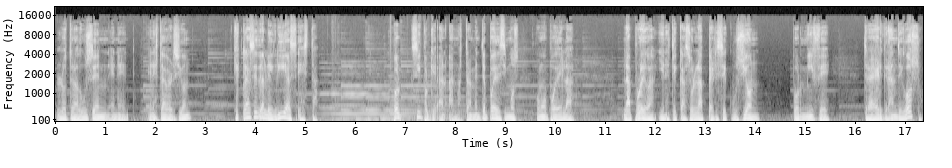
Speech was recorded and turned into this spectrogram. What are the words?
lo traducen en, esta versión. ¿Qué clase de alegría es esta? sí, porque a, nuestra mente pues decimos cómo puede la, la prueba y en este caso la persecución por mi fe traer grande gozo.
